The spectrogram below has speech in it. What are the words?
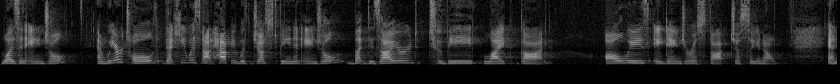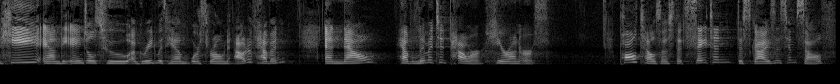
was an angel, and we are told that he was not happy with just being an angel, but desired to be like God. Always a dangerous thought, just so you know. And he and the angels who agreed with him were thrown out of heaven and now have limited power here on earth. Paul tells us that Satan disguises himself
